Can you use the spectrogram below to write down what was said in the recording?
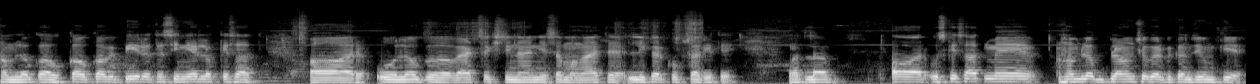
हम लोग का हुक्का हुक्का भी पी रहे थे सीनियर लोग के साथ। और वो लोग वैट सिक्सटी नाइन ये सब मंगाए थे लिकर खूब सारी थी। मतलब और उसके साथ में हम लोग ब्राउन शुगर भी कंज्यूम किए।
